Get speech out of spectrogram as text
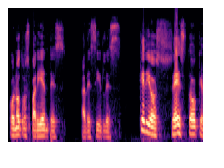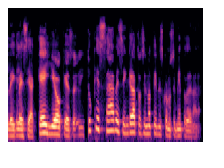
con otros parientes, a decirles que Dios esto, que la iglesia aquello, que eso. ¿Y tú qué sabes, ingrato, si no tienes conocimiento de nada?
